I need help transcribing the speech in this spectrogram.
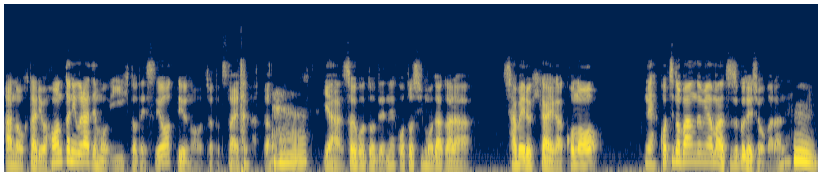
あのお二人は本当に裏でもいい人ですよっていうのをちょっと伝えたかったので。いや、そういうことでね、今年もだから、喋る機会がこの、ね、こっちの番組はまだ続くでしょうからね。うん。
